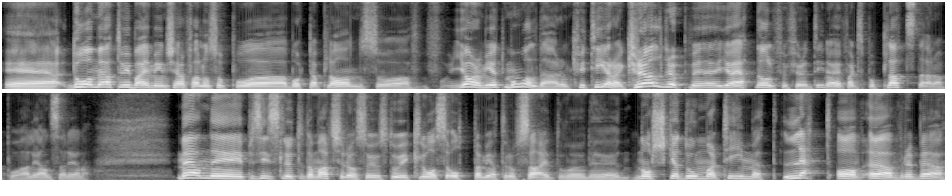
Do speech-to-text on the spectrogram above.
Eh, då möter vi Bayern München i alla fall och så på bortaplan så gör de ju ett mål där, de kvitterar. Kröldrup eh, gör 1-0 för Fiorentina, jag är faktiskt på plats där på Allianz Arena. Men eh, precis i slutet av matchen då så står ju Klose 8 meter offside och det norska domarteamet, lätt av Övrebö,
